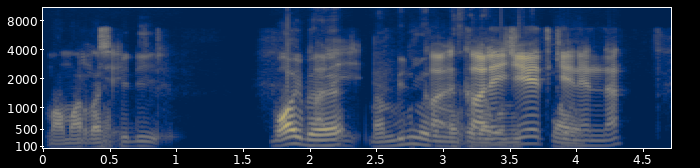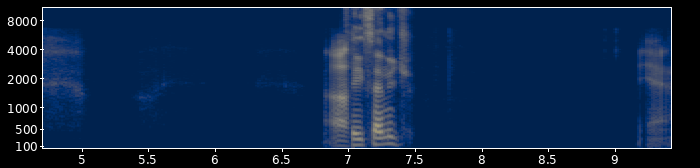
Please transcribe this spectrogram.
Mamardaşvili. Vay be. Kale- ben bilmiyordum Ka- mesela kaleci bunu. etkeninden. Al. 83. Yani.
